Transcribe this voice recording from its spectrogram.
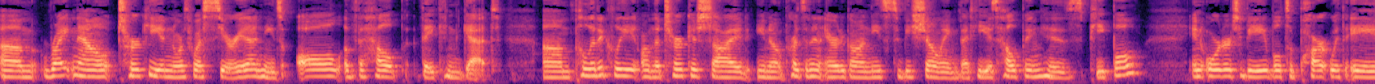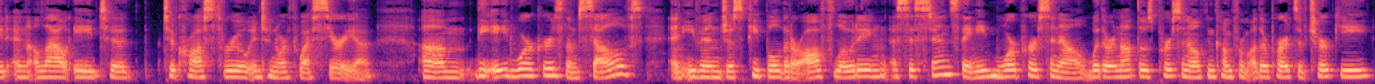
Um, right now, Turkey and northwest Syria needs all of the help they can get. Um, politically, on the Turkish side, you know, President Erdogan needs to be showing that he is helping his people in order to be able to part with aid and allow aid to to cross through into northwest Syria. Um, the aid workers themselves, and even just people that are offloading assistance, they need more personnel. Whether or not those personnel can come from other parts of Turkey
